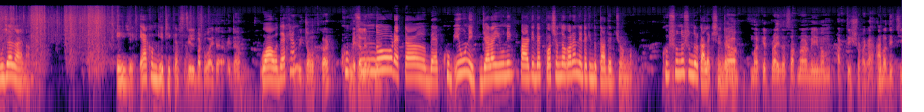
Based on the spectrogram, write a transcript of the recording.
বোঝা যায় না। এই যে এখন গিয়ে ঠিক আছে। স্টিল বাটুয়া এটা এটা ওয়াও দেখেন। খুবই চমৎকার খুব সুন্দর একটা ব্যাগ খুব ইউনিক যারা ইউনিক পার্টি ব্যাগ পছন্দ করেন এটা কিন্তু তাদের জন্য। খুব সুন্দর সুন্দর কালেকশন এটা মার্কেট প্রাইস আছে আপনার মিনিমাম আটত্রিশশো টাকা। আমরা দিচ্ছি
